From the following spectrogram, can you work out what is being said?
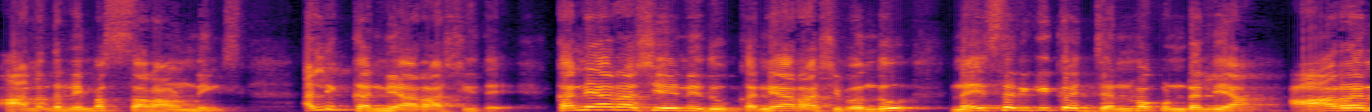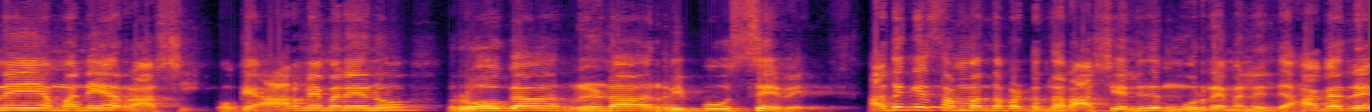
ಆನಂತರ ನಿಮ್ಮ ಸರೌಂಡಿಂಗ್ಸ್ ಅಲ್ಲಿ ಕನ್ಯಾ ರಾಶಿ ಇದೆ. ಕನ್ಯಾ ರಾಶಿ ಏನಿದು? ಕನ್ಯಾ ರಾಶಿ ಬಂದು ನೈಸರ್ಗಿಕ ಜನ್ಮ ಕುಂಡಲಿಯ ಆರನೆಯ ಮನೆಯ ರಾಶಿ. ಓಕೆ ಆರನೇ ಮನೆಯನ್ನು ರೋಗ, ಋಣ, ರಿಪು, ಸೇವೆ. ಅದಕ್ಕೆ ಸಂಬಂಧಪಟ್ಟಂತ ರಾಶಿಯಲ್ಲಿದೆ, ಮೂರನೇ ಮನೆಯಲ್ಲಿದೆ. ಹಾಗಾದ್ರೆ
